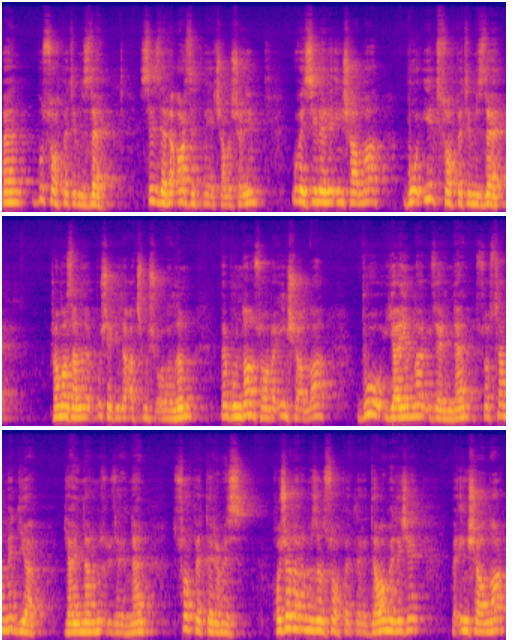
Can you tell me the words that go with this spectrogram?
ben bu sohbetimizde sizlere arz etmeye çalışayım. Bu vesileyle inşallah bu ilk sohbetimizde Ramazan'ı bu şekilde açmış olalım ve bundan sonra inşallah bu yayınlar üzerinden, sosyal medya yayınlarımız üzerinden sohbetlerimiz, hocalarımızın sohbetleri devam edecek ve inşallah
